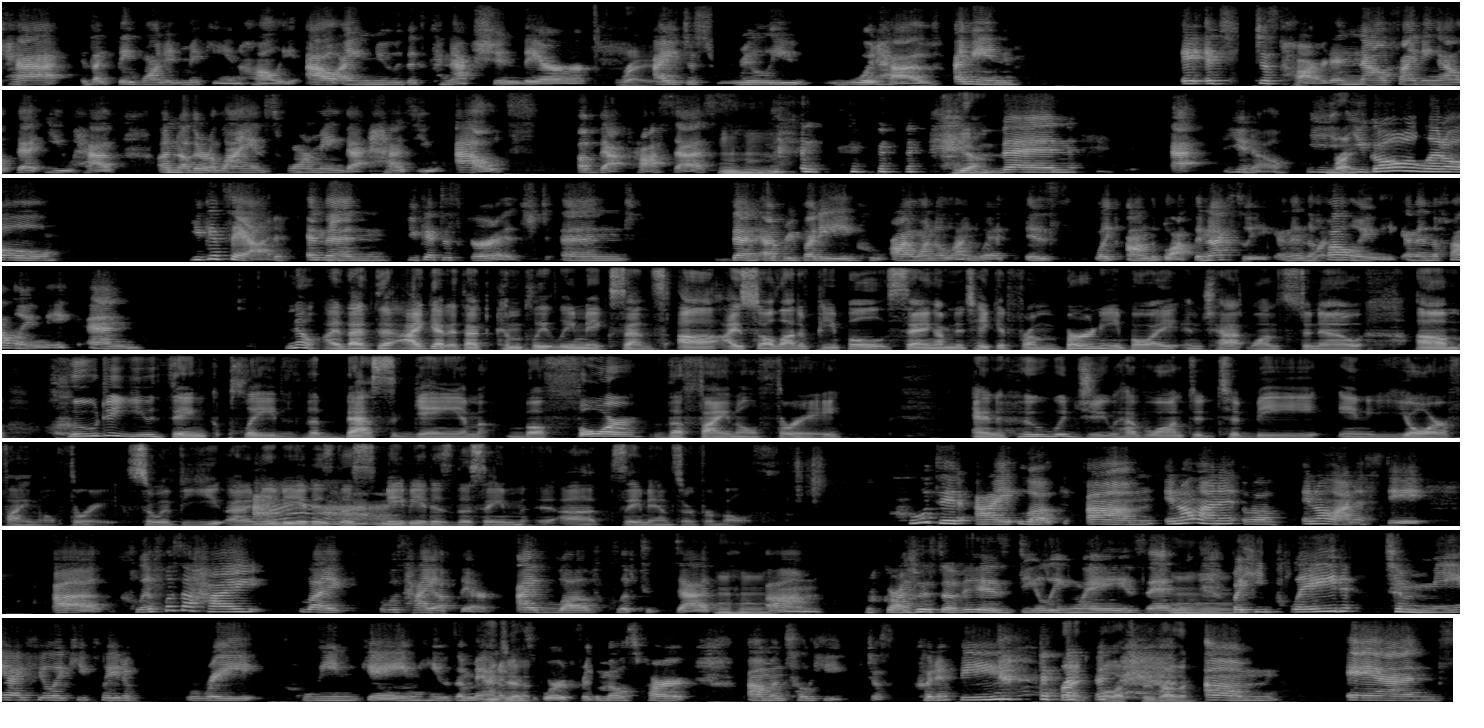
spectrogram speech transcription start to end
Kat, like they wanted Michie and Holly out. I knew the connection there. right I just really would have. I mean, it, it's just hard. And now finding out that you have another alliance forming that has you out of that process, hmm yeah then, uh, you know, you, Right. you go a little, you get sad and then you get discouraged. And then everybody who I want to align with is like on the block the next week and then the Right. following week and then the following week. And No, I that, that- I get it. That completely makes sense. Uh, I saw a lot of people saying I'm going to take it from Bernie Boy in chat wants to know, um, who do you think played the best game before the final three, and who would you have wanted to be in your final three? So if you, maybe it is this, Ah. maybe it is the same, uh, same answer for both. who did I look? Um, in all honest, well, in all honesty, uh, Cliff was a high, like was high up there. I love Cliff to death. Mm-hmm. Um, regardless of his dealing ways and Mhm. but he played to me i feel like he played a great clean game. He was a man he of did. his word for the most part, um, until he just couldn't be. right. Well, that's Big Brother. Um, and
